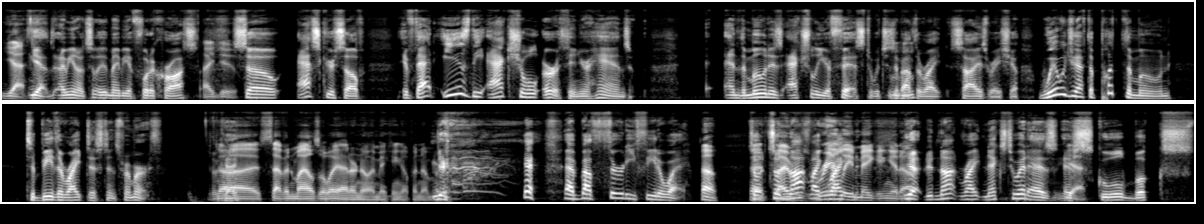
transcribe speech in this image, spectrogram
Yes. Yeah, I mean it's maybe a foot across. I do. So ask yourself if that is the actual Earth in your hands, and the moon is actually your fist, which is Mm-hmm. about the right size ratio. Where would you have to put the moon to be the right distance from Earth? Okay, Uh, seven miles away. I don't know. I'm making up a number. about thirty feet away. Oh, So, so I not like really right, making it up. Yeah, not right next to it as as Yeah. school books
